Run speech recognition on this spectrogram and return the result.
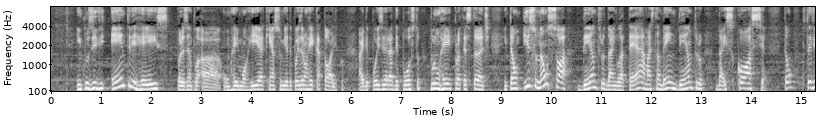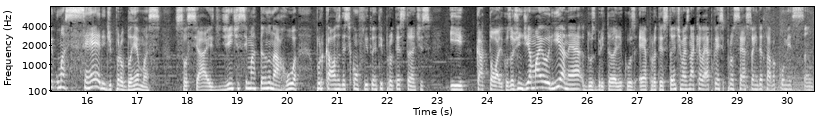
inclusive entre reis. Por exemplo, ah, um rei morria, quem assumia depois era um rei católico. Aí depois ele era deposto por um rei protestante. Então, isso não só dentro da Inglaterra, mas também dentro da Escócia. Então, teve uma série de problemas sociais, de gente se matando na rua por causa desse conflito entre protestantes e católicos. Hoje em dia a maioria, né, dos britânicos é protestante, mas naquela época esse processo ainda estava começando.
